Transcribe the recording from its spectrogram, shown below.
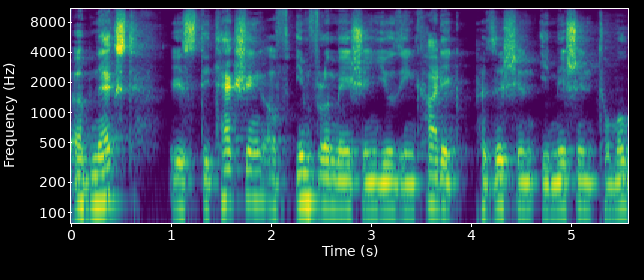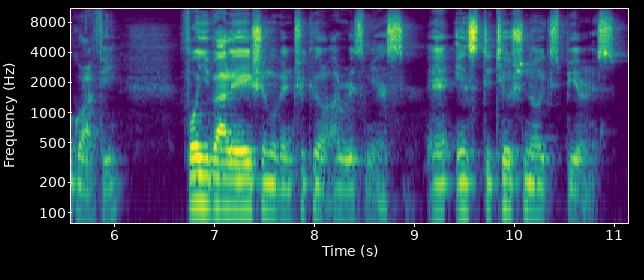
Up next is detection of inflammation using cardiac positron emission tomography for evaluation of ventricular arrhythmias and institutional experience.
